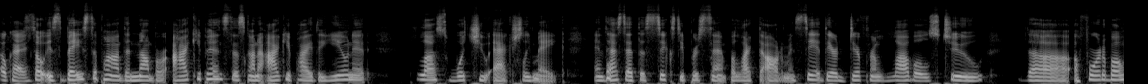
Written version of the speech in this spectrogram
okay So, it's based upon the number of occupants that's going to occupy the unit plus what you actually make. And that's at the 60%. But, like the Alderman said, there are different levels to the affordable.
